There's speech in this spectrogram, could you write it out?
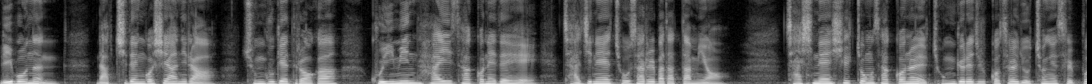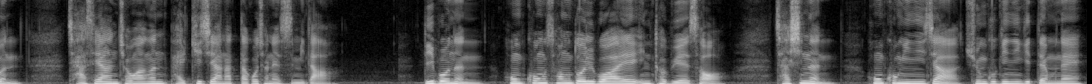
리보는 납치된 것이 아니라 중국에 들어가 구이민 하이 사건에 대해 자진해 조사를 받았다며 자신의 실종 사건을 종결해 줄 것을 요청했을 뿐 자세한 정황은 밝히지 않았다고 전했습니다. 리보는 홍콩 성도일보와의 인터뷰에서 자신은 홍콩인이자 중국인이기 때문에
